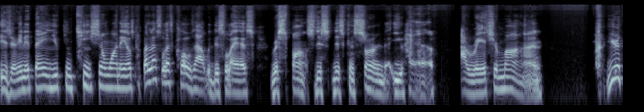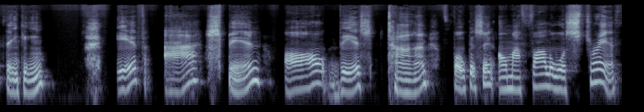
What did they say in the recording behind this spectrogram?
Is there anything you can teach someone else? But let's let's close out with this last response, this this concern that you have. I read your mind. You're thinking, if I spend all this time focusing on my followers' strength,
